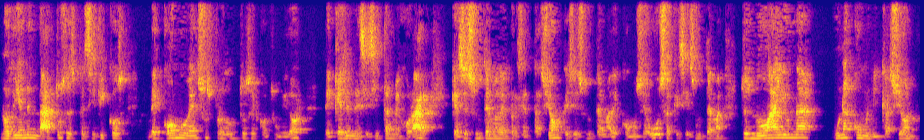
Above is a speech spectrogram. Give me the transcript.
no tienen datos específicos de cómo ven sus productos el consumidor, de qué le necesitan mejorar, que ese es un tema de presentación, que si es un tema de cómo se usa, que si es un tema... Entonces no hay una, una comunicación.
